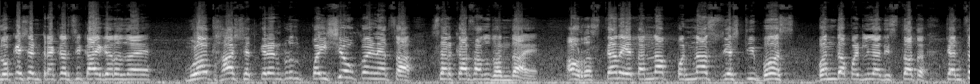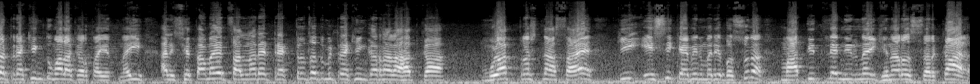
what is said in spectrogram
लोकेशन ट्रॅकरची काय गरज आहे? मुळात हा शेतकऱ्यांकडून पैसे उकळण्याचा सरकारचा जो धंदा आहे अहो रस्त्यानं येताना पन्नास एस टी बस बंद पडलेल्या दिसतात. त्यांचं ट्रॅकिंग तुम्हाला करता येत नाही. आणि शेतामध्ये चालणाऱ्या ट्रॅक्टरचं तुम्ही ट्रॅकिंग करणार आहात का? मुळात प्रश्न असा आहे की एसी कॅबिनमध्ये बसून मातीतले निर्णय घेणारं सरकार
